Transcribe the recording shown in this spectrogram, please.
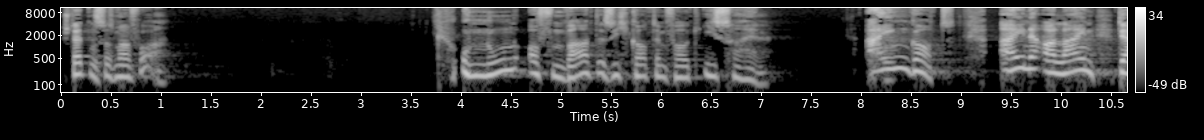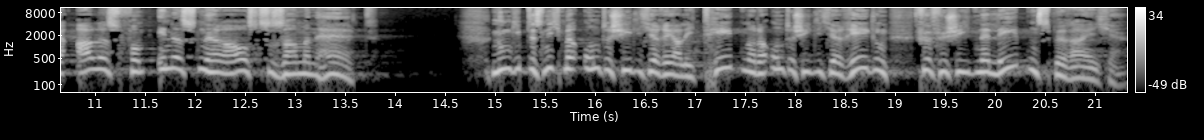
Stellt uns das mal vor. Und nun offenbarte sich Gott dem Volk Israel. Ein Gott, einer allein, der alles vom Innersten heraus zusammenhält. Nun gibt es nicht mehr unterschiedliche Realitäten oder unterschiedliche Regeln für verschiedene Lebensbereiche.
